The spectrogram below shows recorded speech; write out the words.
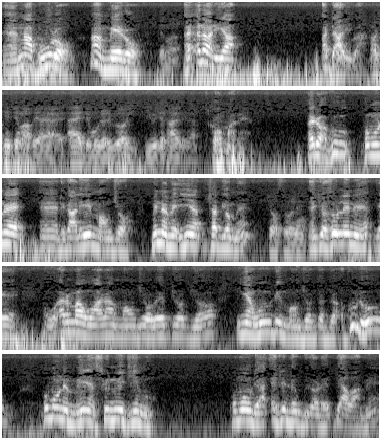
အဲငါဘူးတော်ငါမဲတော်ဒီမှာအဲအဲ့ဒါတွေကအတ္တတွေပါတော့ရှင်းပြမှာဗျာအဲ့အဲ့ဒီမို့တယ်ဒီလိုဒီဝေချထားတယ်ဗျာကောင်းပါလေအဲ့တော့အခုဘုံဘုံနဲ့အဲဒကာလေးမောင်ကျော်မင်းနာမည်အရင်ကထပ်ပြောမယ်ကျော်စိုးလင်းအဲကျော်စိုးလင်းနဲ့ကဲ ဟိုအရမဝါရမောင်ကျော်ပဲပြောပြောညဝိုးတိမောင်ကျော်ပြောပြောအခုလို့ဘုံဘုံနဲ့မင်းနဲ့ဆွေးနွေးခြင်းကိုဘုံဘုံတရားအဲ့ဒီလုပ်ပြီးတော့လည်းပြပါမယ်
